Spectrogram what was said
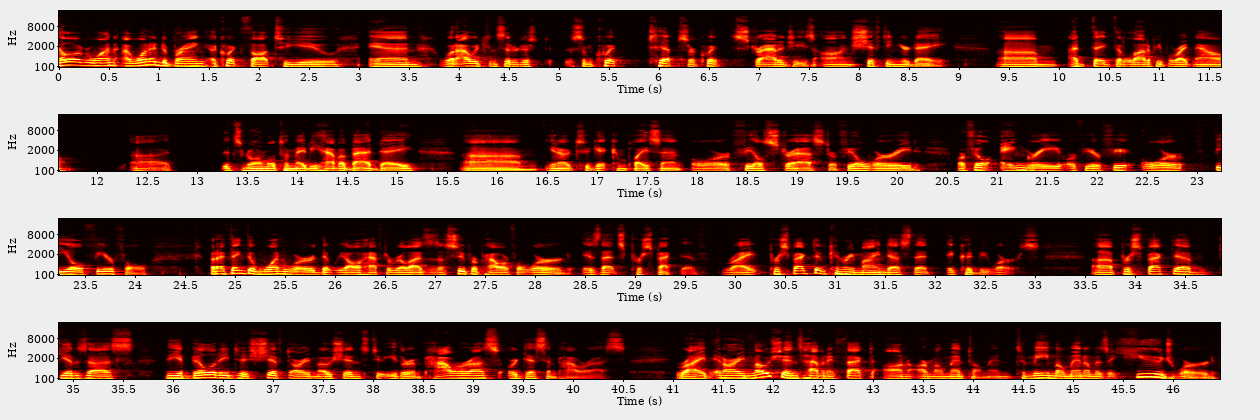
Hello, everyone. I wanted to bring a quick thought to you and what I would consider just some quick tips or quick strategies on shifting your day. Um, I think that a lot of people right now, uh, it's normal to maybe have a bad day, um, you know, to get complacent or feel stressed or feel worried or feel angry or fear, fear or feel fearful. But I think the one word that we all have to realize is a super powerful word is that's perspective, right? Perspective can remind us that it could be worse. Uh, perspective gives us the ability to shift our emotions to either empower us or disempower us right? And our emotions have an effect on our momentum. And to me, momentum is a huge word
